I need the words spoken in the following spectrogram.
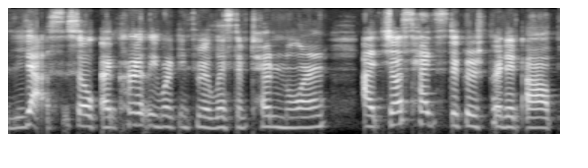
Yes. So I'm currently working through a list of 10 more. I just had stickers printed up.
